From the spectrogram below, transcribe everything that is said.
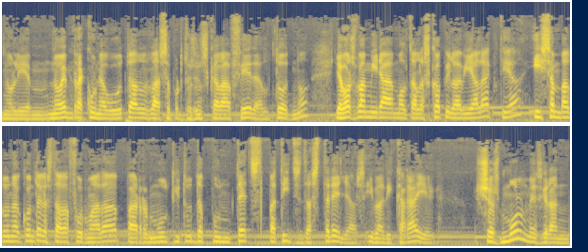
no li hem, no hem reconegut les aportacions que va fer del tot. No? Llavors va mirar amb el telescopi la Via Làctea i se'n va donar compte que estava formada per multitud de puntets petits d'estrelles i va dir, carai, això és molt més gran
